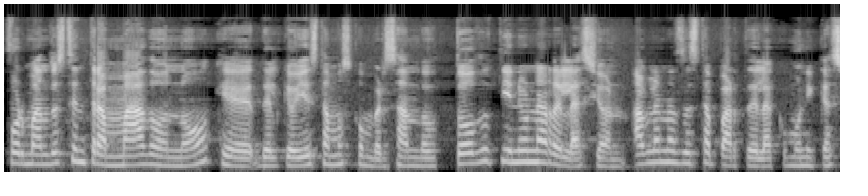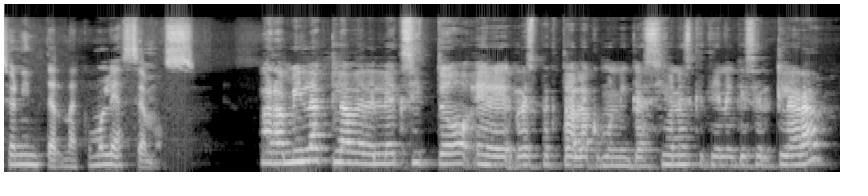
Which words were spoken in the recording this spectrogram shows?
formando este entramado, ¿no? Del que hoy estamos conversando. Todo tiene una relación. Háblanos de esta parte de la comunicación interna. ¿Cómo le hacemos? Para mí la clave del éxito eh, respecto a la comunicación es que tiene que ser clara,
